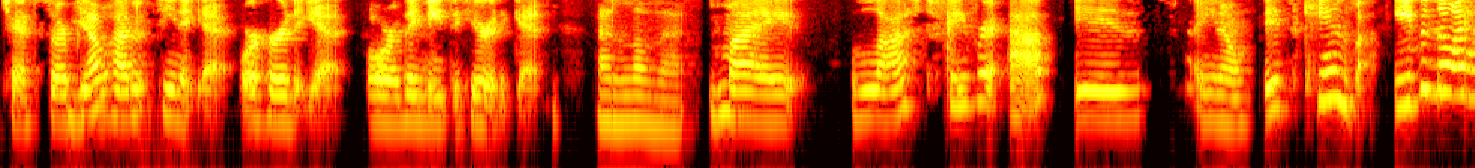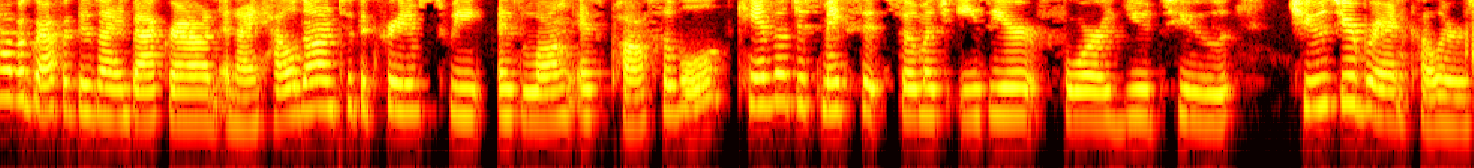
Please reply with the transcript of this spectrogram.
chances are people Yep. haven't seen it yet or heard it yet, or they need to hear it again I love that. my last favorite app is, you know, it's Canva. Even though I have a graphic design background and I held on to the Creative Suite as long as possible, Canva just makes it so much easier for you to choose your brand colors,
